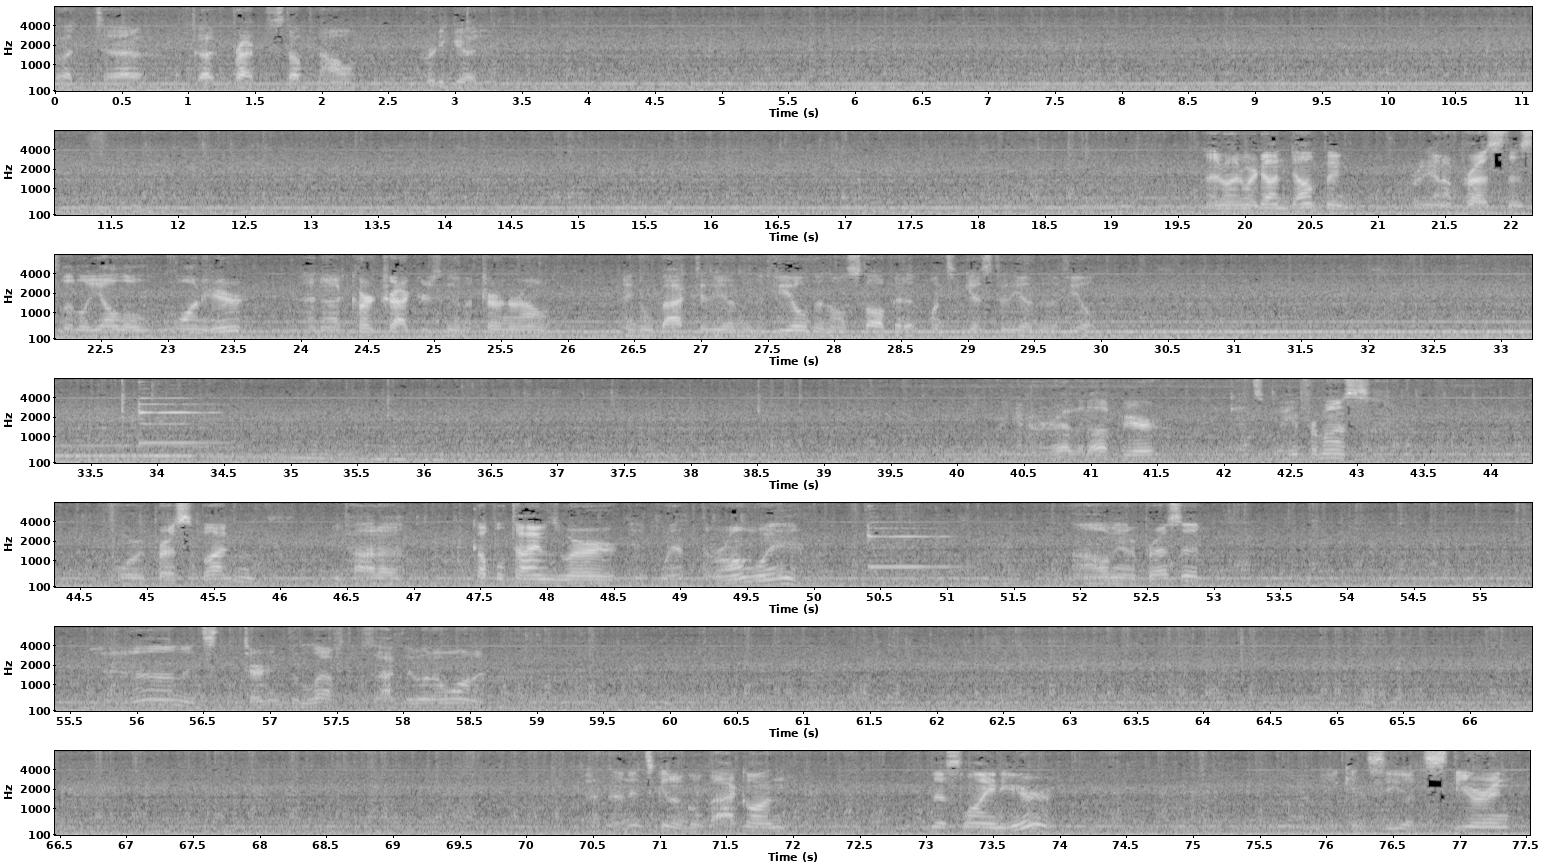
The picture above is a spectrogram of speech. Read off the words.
But uh, I've gotten practiced up now, pretty good. And when we're done dumping, we're gonna press this little yellow one here and that cart tractor is going to turn around and go back to the end of the field and I'll stop it once it gets to the end of the field. We're going to rev it up here, get miles away from us before we press the button. We've had a couple times where it went the wrong way. Now I'm going to press it. And it's turning to the left, exactly what I wanted. going to go back on this line here. You can see it's steering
